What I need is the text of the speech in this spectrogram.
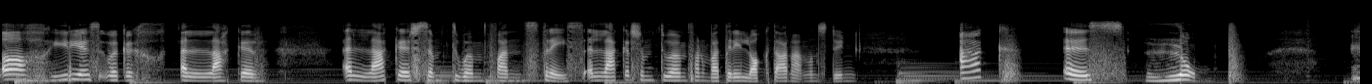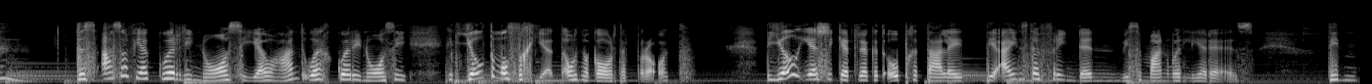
Ag, oh, hierdie is ook 'n lekker 'n lekker simptoom van stres, 'n lekker simptoom van wat hierdie lockdown aan ons doen. Ek is lomp. Dis asof jou koördinasie, jou hand-oog koördinasie het heeltemal vergeet om met mekaar te praat. Die heel eerste keer toe ek dit opgetel het, die einste vriendin wie se man oorlede is, die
